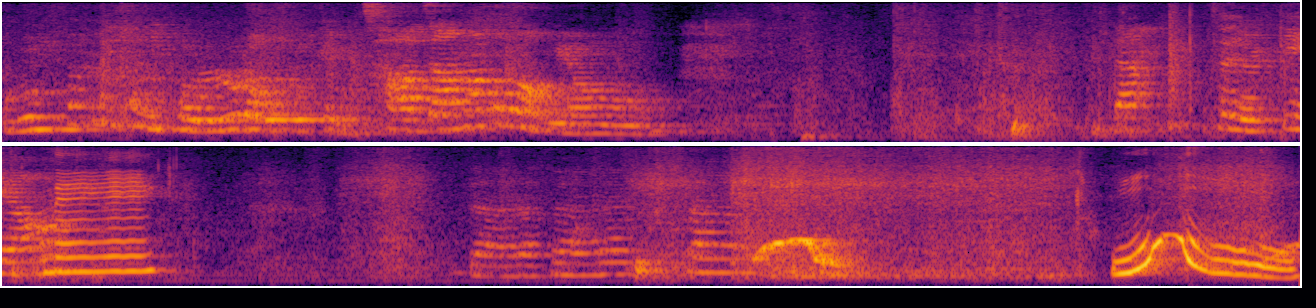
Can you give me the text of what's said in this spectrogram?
룸 컨디션이 별로라고 그렇게 자장하더라고요. 자, 제가 열게요. 네. 따라따라따. 오.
